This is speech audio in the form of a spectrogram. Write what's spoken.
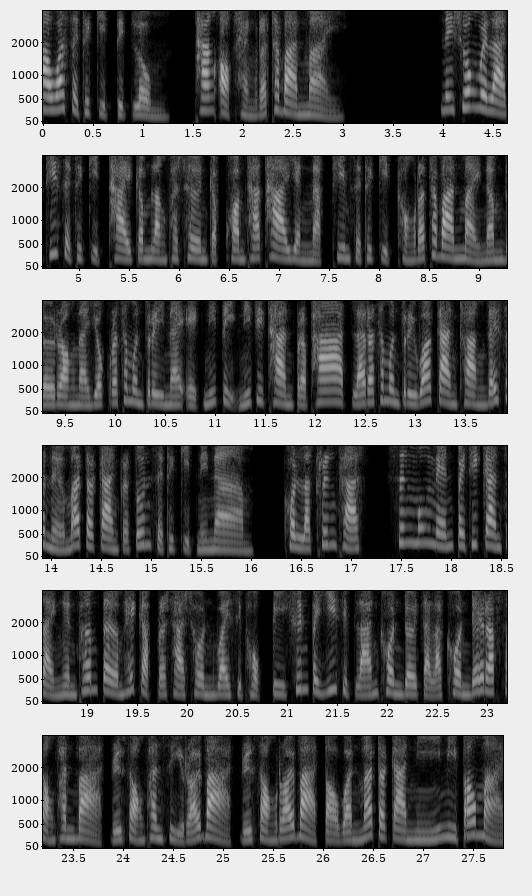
ภาวะเศรษฐกิจติดลม ทางออกแห่งรัฐบาลใหม่ ในช่วงเวลาที่เศรษฐกิจไทยกำลังเผชิญกับความท้าทายอย่างหนักทีมเศรษฐกิจของรัฐบาลใหม่นำโดยรองนายกรัฐมนตรีนายเอกนิตินิติธานประพาสและรัฐมนตรีว่าการคลังได้เสนอมาตรการกระตุ้นเศรษฐกิจในนาม คนละครึ่ง plus ซึ่งมุ่งเน้นไปที่การจ่ายเงินเพิ่มเติมให้กับประชาชนวัย 16 ปีขึ้นไป 20 ล้านคน โดยแต่ละคนได้รับ 2,000 บาท หรือ 2,400 บาท หรือ 200 บาทต่อวันมาตรการนี้มีเป้าหมาย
